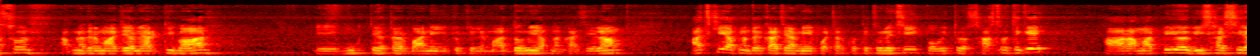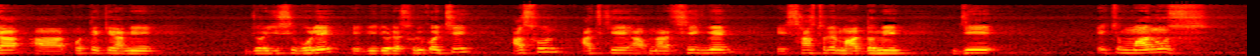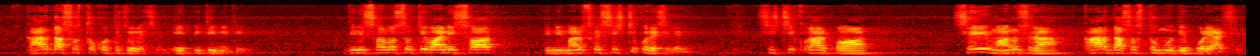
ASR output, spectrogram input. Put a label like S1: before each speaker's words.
S1: আসুন, আপনাদের মাঝে আমি আরেকটি বার এই মুক্তিয়াতার বাণী ইউটিউব চ্যানেলের মাধ্যমে আপনার কাছে এলাম। আজকে আপনাদের কাছে আমি প্রচার করতে চলেছি পবিত্র শাস্ত্র থেকে। আর আমার প্রিয় বিশ্বাসীরা আর প্রত্যেককে আমি জয় যিশু বলে এই ভিডিওটা শুরু করছি। আসুন, আজকে আপনারা শিখবেন এই শাস্ত্রের মাধ্যমে যে একটি মানুষ কার দাসত্ব করতে চলেছে এই পৃথিবীতে। যিনি সর্বশক্তিমান ঈশ্বর, তিনি মানুষকে সৃষ্টি করেছিলেন। সৃষ্টি করার পর সেই মানুষরা কার দাসস্থ মধ্যে পড়ে আছে?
